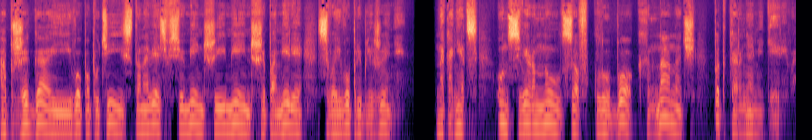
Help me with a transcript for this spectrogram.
обжигая его по пути и становясь все меньше и меньше по мере своего приближения, наконец он свернулся в клубок на ночь под корнями дерева.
